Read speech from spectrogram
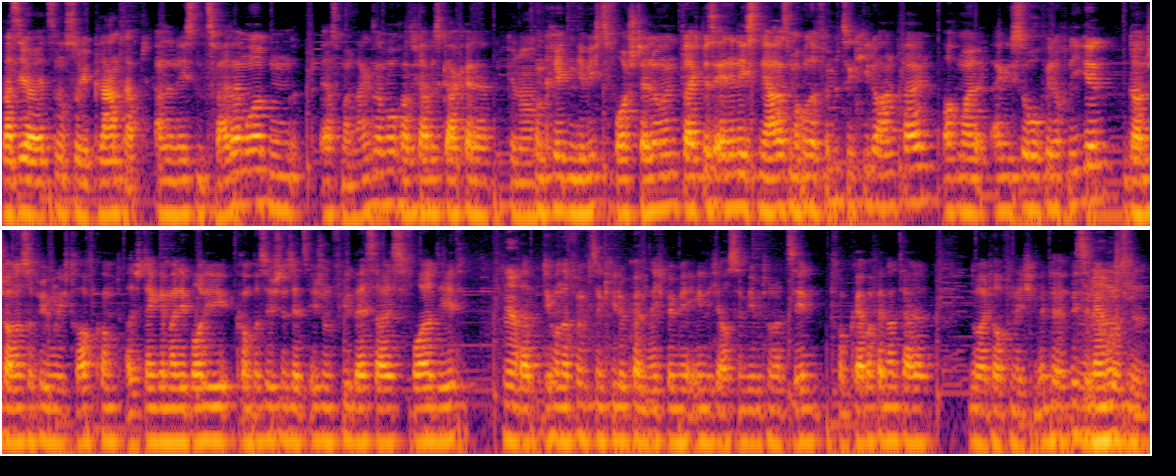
was ihr jetzt noch so geplant habt. Also in den nächsten zwei, drei Monaten erstmal langsam hoch. Also ich habe jetzt gar keine Genau. konkreten Gewichtsvorstellungen. Vielleicht bis Ende nächsten Jahres mal 115 Kilo anpeilen. Auch mal eigentlich so hoch wie noch nie gehen. Dann schauen, dass so viel wie möglich draufkommt. Also ich denke, meine Body Composition ist jetzt eh schon viel besser als vor der Diät. Ja. Die 115 Kilo können eigentlich bei mir ähnlich aussehen wie mit 110 vom Körperfettanteil. Nur halt hoffentlich mit ein bisschen mehr Muskeln.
